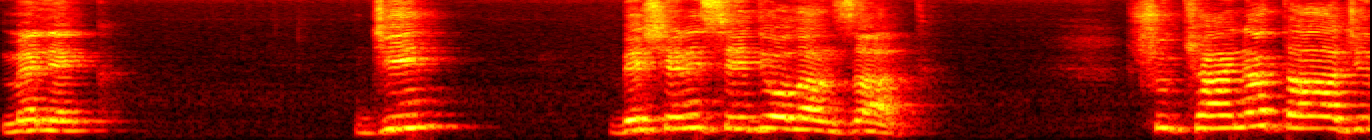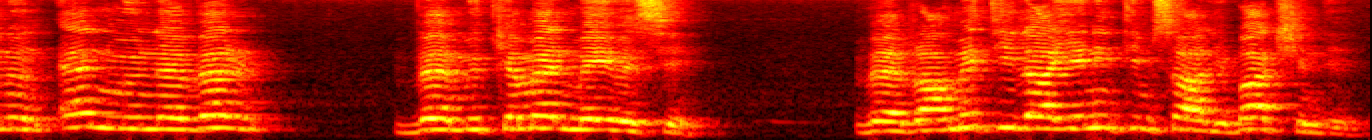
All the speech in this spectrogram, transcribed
Melek cin beşerin seyidi olan zat şu kainat ağacının en münevver ve mükemmel meyvesi ve rahmet ilahiyenin timsali. Bak şimdi.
